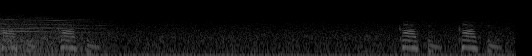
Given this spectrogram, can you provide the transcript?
Caution. Caution. Caution. Caution.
